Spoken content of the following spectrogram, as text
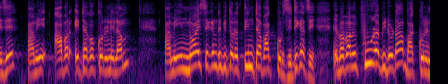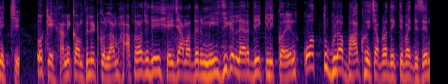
এই যে, আমি আবার এটাকে করে নিলাম। আমি নয় সেকেন্ডের ভিতরে তিনটা ভাগ করছি, ঠিক আছে? এভাবে আমি পুরো ভিডিওটা ভাগ করে নিচ্ছি। ওকে, আমি কমপ্লিট করলাম। আপনারা যদি এই যে আমাদের মিউজিকের লেয়ার দিয়ে ক্লিক করেন, কতগুলা ভাগ হয়েছে আপনারা দেখতে পাইতেছেন?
